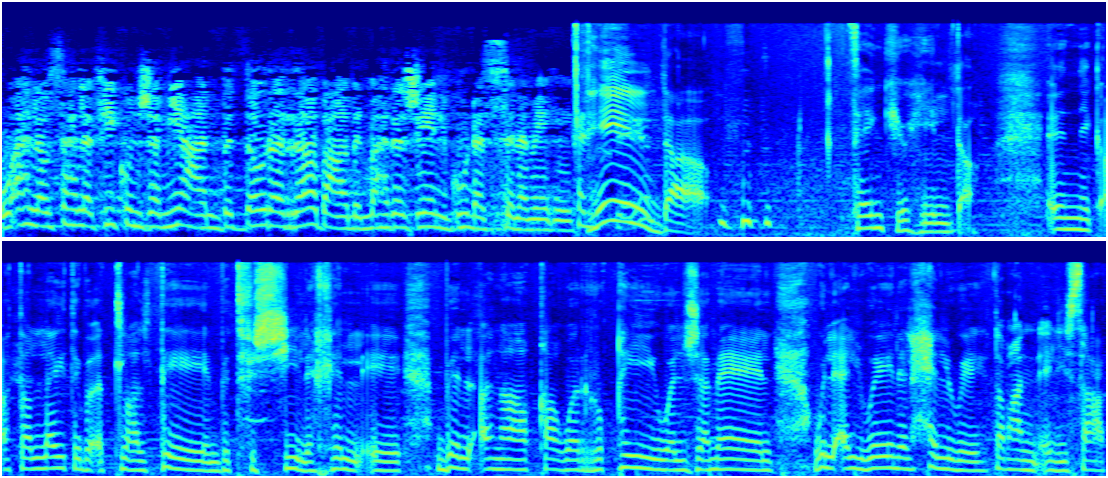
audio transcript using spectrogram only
وأهلا وسهلا فيكم جميعا بالدورة الرابعة من مهرجان الجونه السينمائي. هيلدا. thank you هيلدا. إنك أطليتي بإطلالتين بتفشي لي خلقي بالأناقة والرقي والجمال والألوان الحلوة. طبعا إلي صعب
